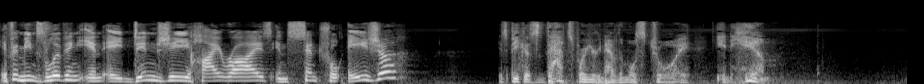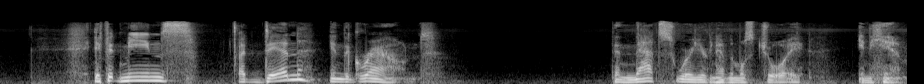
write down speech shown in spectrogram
If it means living in a dingy high rise in Central Asia, it's because that's where you're going to have the most joy in Him. If it means a den in the ground, then that's where you're going to have the most joy in Him.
